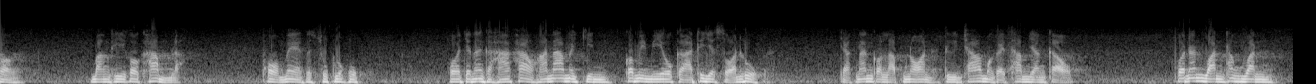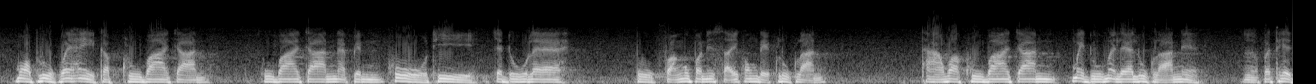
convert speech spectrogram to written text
ก็บางทีก็ค่ำละพ่อแม่ก็สุกลูกคุกพอจากนั้นก็หาข้าวหาน้ำไม่กิน ก็ไม่มีโอกาสที่จะสอนลูก จากนั้นก็หลับนอน ตื่นเช้ามาก็ทำอย่างเก่า เพราะนั้นวันทั้งวัน มอบลูกไว้ให้กับครูบาอาจารย์ ครูบาอาจารย์เนี่ยเป็นผู้ที่จะดูแลปลูกฝังอุปนิสัยของเด็กลูกหลาน ถ้าว่าครูบาอาจารย์ไม่ดูไม่แลลูกหลานเนี่ยประเทศ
